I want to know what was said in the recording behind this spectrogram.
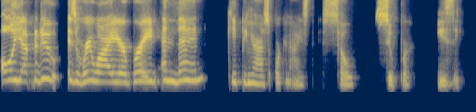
all you have to do is rewire your brain, and then keeping your house organized is so super easy.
